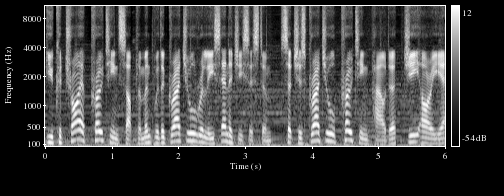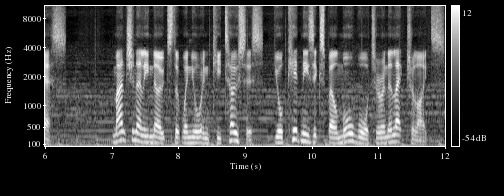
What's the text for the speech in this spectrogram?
You could try a protein supplement with a gradual release energy system, such as gradual protein powder, GRES. Mancinelli notes that when you're in ketosis, your kidneys expel more water and electrolytes.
